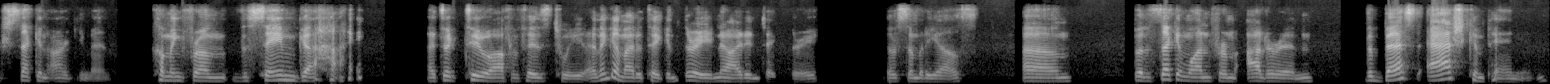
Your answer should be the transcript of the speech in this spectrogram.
our second argument, coming from the same guy. I took two off of his tweet. I think I might have taken three. No, I didn't take three. That was somebody else. Um, but the second one from Adarin, the best Ash companion.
